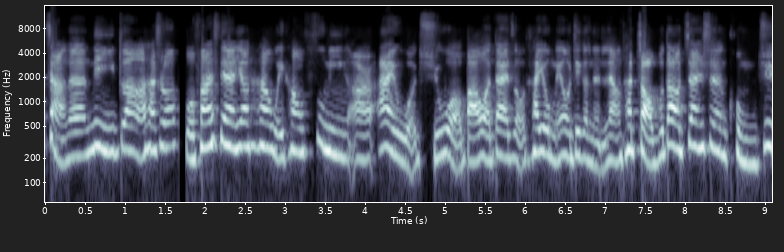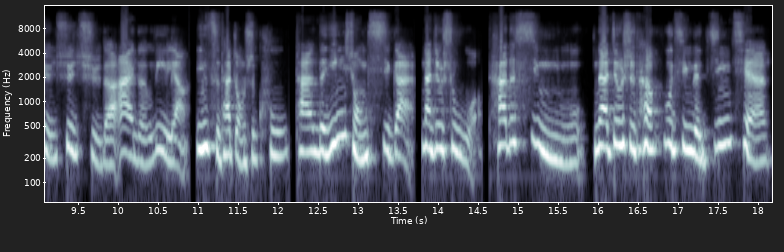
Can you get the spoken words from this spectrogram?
讲的那一段啊，他说我发现要他违抗父命而爱我、娶我、把我带走，他又没有这个能量，他找不到战胜恐惧去取得爱的力量，因此他总是哭。他的英雄气概那就是我，他的性奴那就是他父亲的金钱。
